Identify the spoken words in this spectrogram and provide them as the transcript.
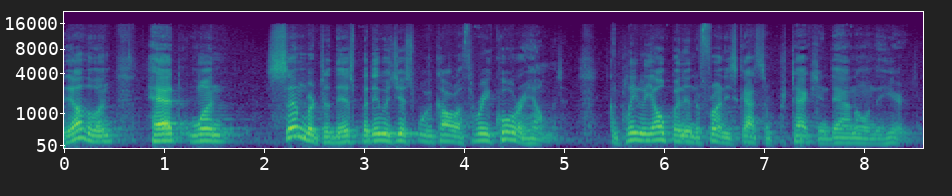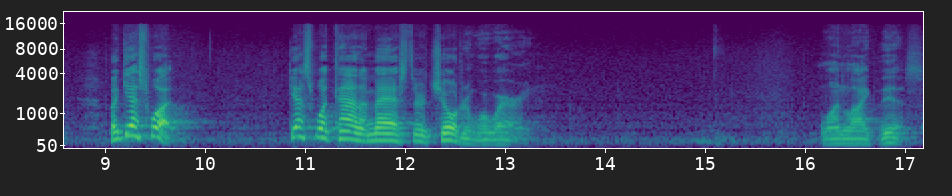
The other one had one similar to this, but it was just what we call a three quarter helmet, completely open in the front. He's got some protection down on the ears. But guess what? Guess what kind of mask their children were wearing? One like this.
